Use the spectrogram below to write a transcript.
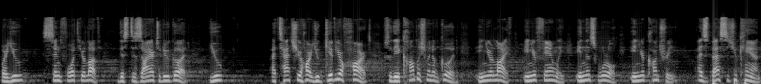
where you send forth your love, this desire to do good. You attach your heart, you give your heart to the accomplishment of good in your life, in your family, in this world, in your country, as best as you can,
